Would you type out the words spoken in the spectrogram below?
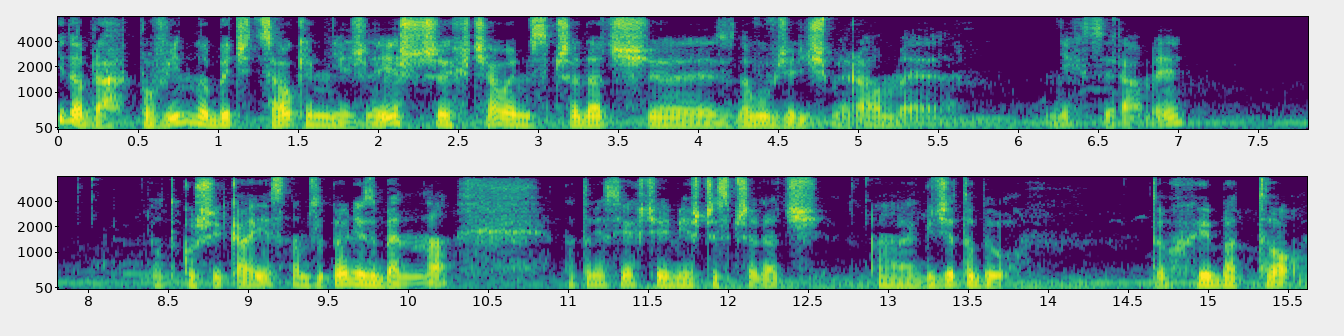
I dobra, powinno być całkiem nieźle. Jeszcze chciałem sprzedać. E, znowu wzięliśmy ramę. Nie chcę ramy. Od koszyka jest nam zupełnie zbędna. Natomiast ja chciałem jeszcze sprzedać. A gdzie to było? To chyba to.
